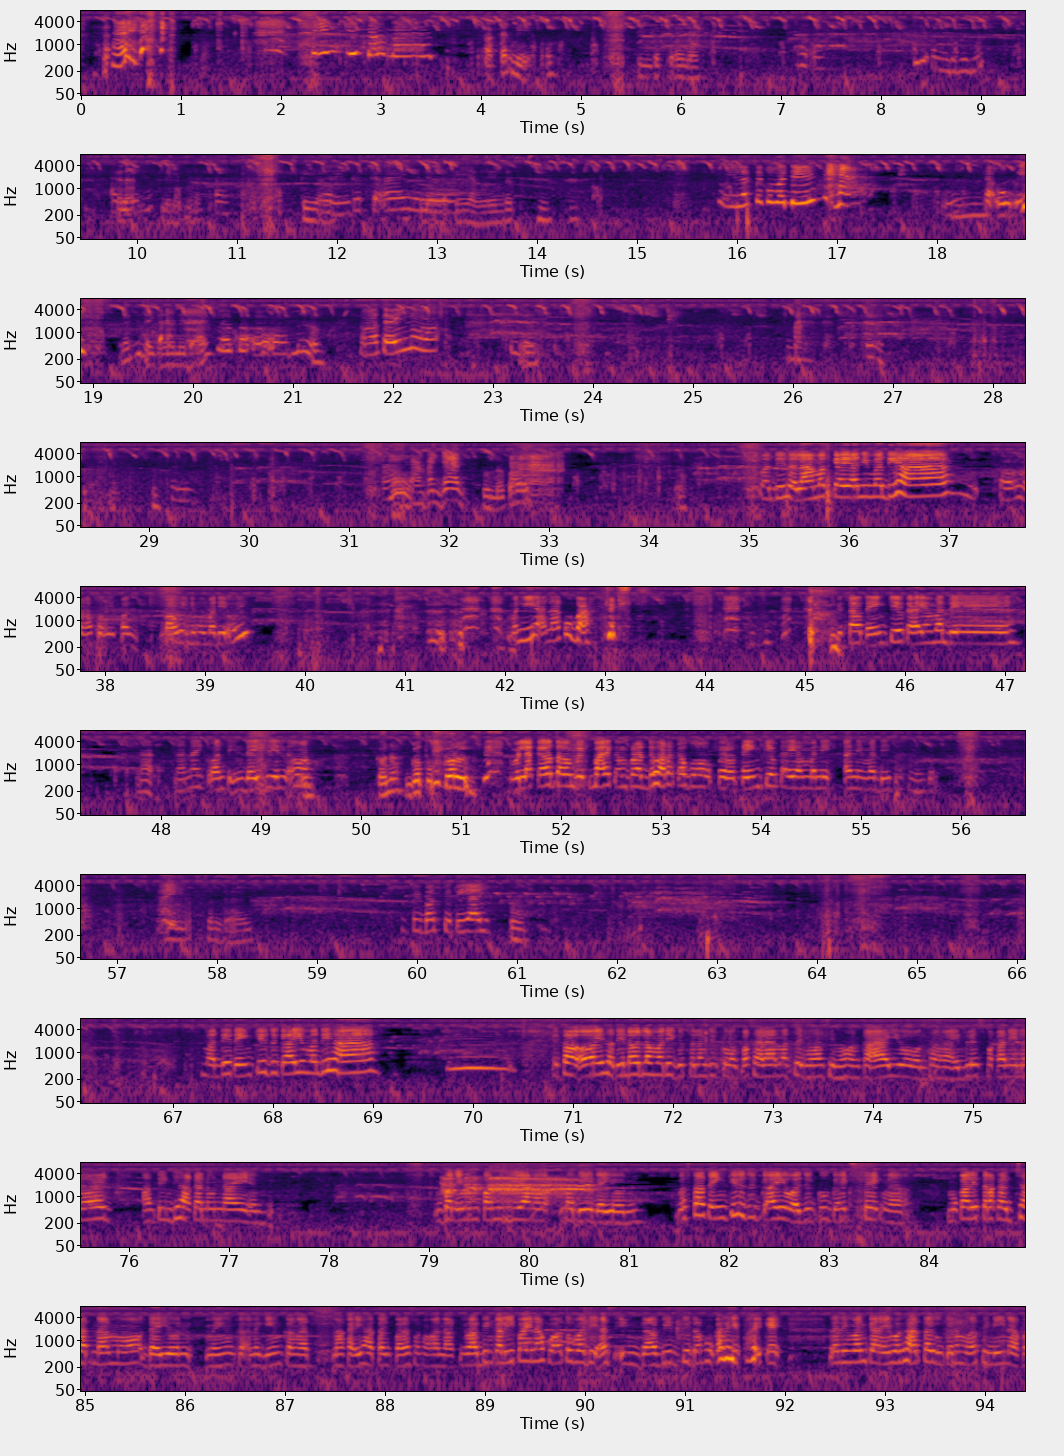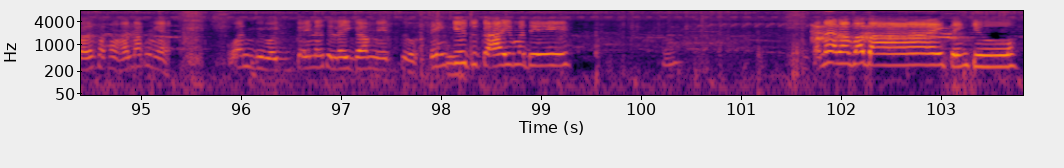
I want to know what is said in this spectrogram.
Thank you so much. Akan ni. Oh. Nindot ko ano. Ano ka nang mo? Kana. Dili mo na. Tiyang. Malindot ka ayo. Tiyang. Nindot. Ilak sa kumade. Kauwi. Ay, nagana ni daan. Lapa, oo. Ano? Mga terno, mga. Ay. Una pa. Madi, salamat kay ani Madi ha. Saan man ako ni pag bawi ni mo Madi oy. Mahiya na ako ba? Bitaw, thank you kayo Madi. Na, nanay ko si Inday Jin oh. Ikaw na. Go to school. Wala ka taong break balik ang braduhar ka po. Pero thank you kayo mani ani Madi sa mundo. Sanday. Ito'y bag si Tiyay. Oh. Madi, thank you jud kayo Madi ha. Hmm. Ito, oy, sa tinod lang Madi, gusto lang jud ko magpasalamat sa imuha si Muhang kaayo. Unta nga i-bless pa ka ni Lord. Ang tindiha kanunay. Uban imong pamilya nga Madi dayon. Basta thank you jud kayo. Ajud ko ga-expect nga mukalitra kag chat na mo dayon mayon ka naging ka nga nakaihatag para sa kong anak grabing kalipay na po ato madi as in grabe jud akong kalipay kay laliman ka na imaghatag og kanang mga sinina para sa kong anak niya kuan gud wag kay na sila gamit. So thank you jud kaayo madi kana na bye bye thank you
